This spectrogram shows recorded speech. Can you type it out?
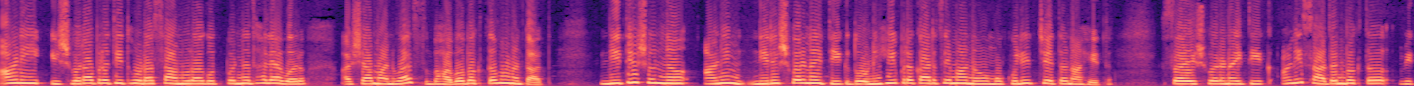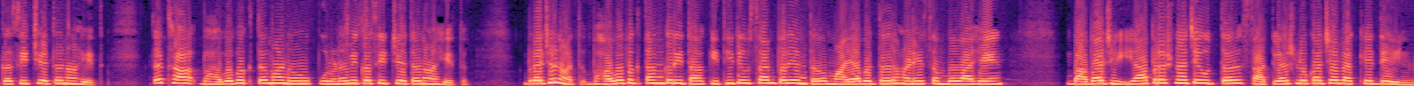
आणि ईश्वराप्रती थोडासा अनुराग उत्पन्न झाल्यावर अशा मानवास भावभक्त म्हणतात. नीतीशून्य आणि निरीश्वर नैतिक दोन्ही प्रकारचे मानव मुकुलित चेतन आहेत. सईश्वर नैतिक आणि साधन भक्त विकसित चेतन आहेत. तथा भावभक्त मानव पूर्ण विकसित चेतन आहेत. ब्रजनात भावभक्तांकरिता किती दिवसांपर्यंत मायाबद्ध राहणे संभव आहे? बाबाजी या प्रश्नाचे उत्तर सातव्या श्लोकाच्या व्याख्येत देईन.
